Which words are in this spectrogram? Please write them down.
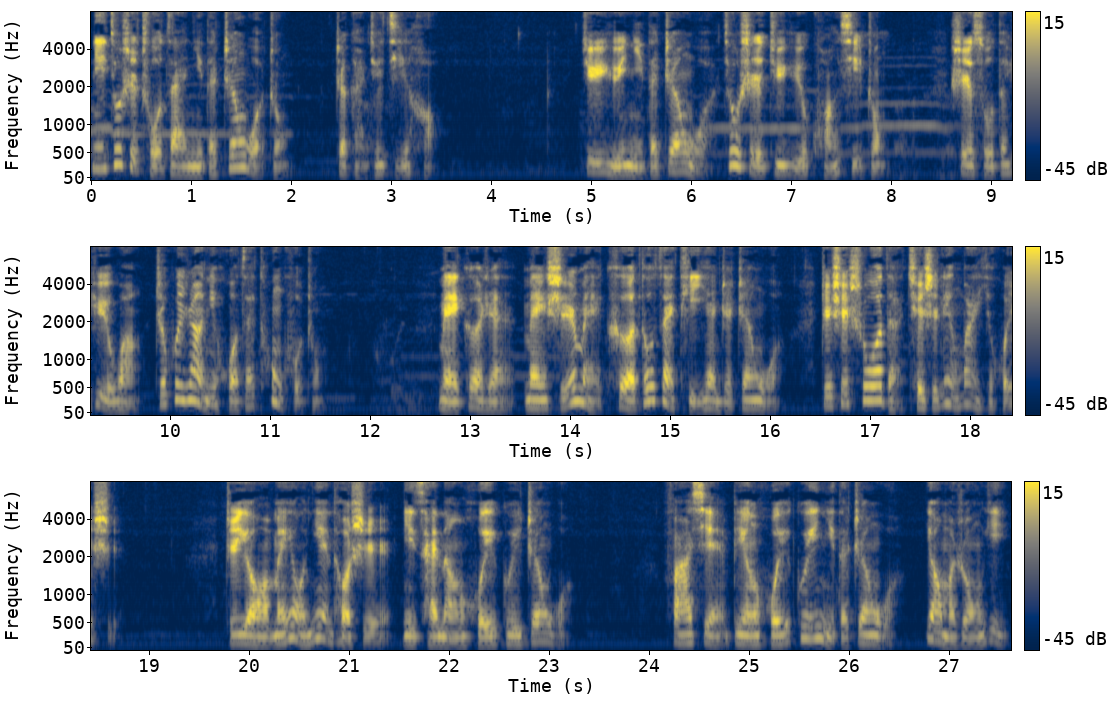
你就是处在你的真我中，这感觉极好。居于你的真我，就是居于狂喜中。世俗的欲望只会让你活在痛苦中。每个人每时每刻都在体验着真我，只是说的却是另外一回事。只有没有念头时，你才能回归真我，发现并回归你的真我，要么容易，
